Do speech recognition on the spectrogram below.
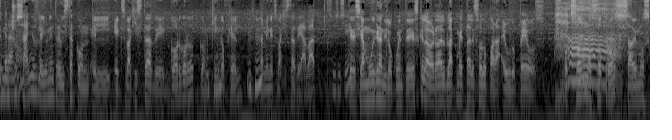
etcétera, muchos ¿no? años leí una entrevista con el ex bajista de Gorgoroth, con. King of Hell, también ex bajista de Abad, Sí, sí, sí. que decía muy grandilocuente, es que la verdad el black metal es solo para europeos, porque solo Ah. nosotros sabemos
